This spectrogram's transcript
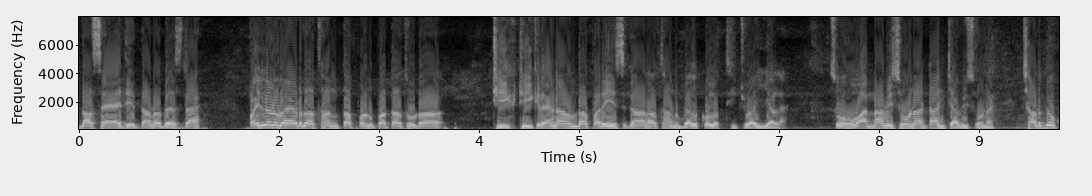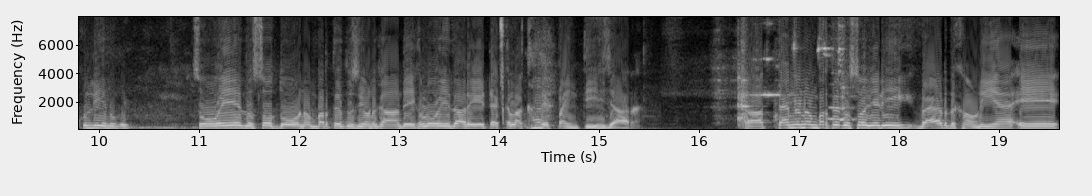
ਦਾ ਸਾਈਜ਼ ਇਦਾਂ ਦਾ ਦਿਸਦਾ ਪਹਿਲਣ ਵੈੜ ਦਾ ਥਣ ਤਾਂ ਆਪਾਂ ਨੂੰ ਪਤਾ ਥੋੜਾ ਠੀਕ ਠੀਕ ਰਹਿਣਾ ਹੁੰਦਾ, ਪਰ ਇਸ ਗਾਂ ਦਾ ਥਣ ਬਿਲਕੁਲ ਹੱਥੀਂ ਚੁਆਈ ਵਾਲਾ ਹੈ। ਸੋ ਹਵਾਨਾ ਵੀ ਸੋਹਣਾ, ਢਾਂਚਾ ਵੀ ਸੋਹਣਾ ਛੱਡ ਦਿਓ ਖੁੱਲੀ ਇਹਨੂੰ ਬਈ। ਸੋ ਇਹ ਦੱਸੋ 2 ਨੰਬਰ ਤੇ ਤੁਸੀਂ ਹੁਣ ਗਾਂ ਦੇਖ ਲਓ, ਇਹਦਾ ਰੇਟ 1 ਲੱਖ ਤੇ 35000 ਹੈ। ਤਾਂ 3 ਨੰਬਰ ਤੇ ਦੱਸੋ, ਜਿਹੜੀ ਵੈੜ ਦਿਖਾਉਣੀ ਹੈ, ਇਹ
